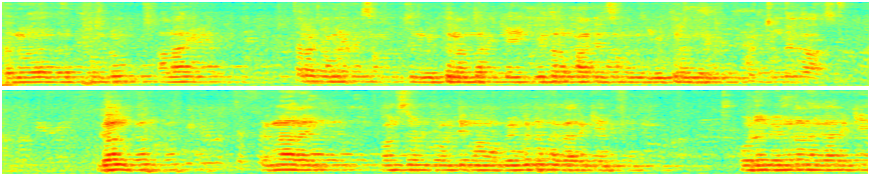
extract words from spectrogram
ధన్యవాదాలు తెలుపుకుంటూ అలాగే ఇతర కమ్యూనిటీకి సంబంధించిన వ్యక్తులందరికీ ఇతర పార్టీకి సంబంధించిన వ్యక్తులందరికీ ముందుగా గల్ఫ్ ఎన్ఆర్ఐ కౌన్సిల్ మా వెంకటన్న గారికి కోడి వెంకటన్న గారికి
